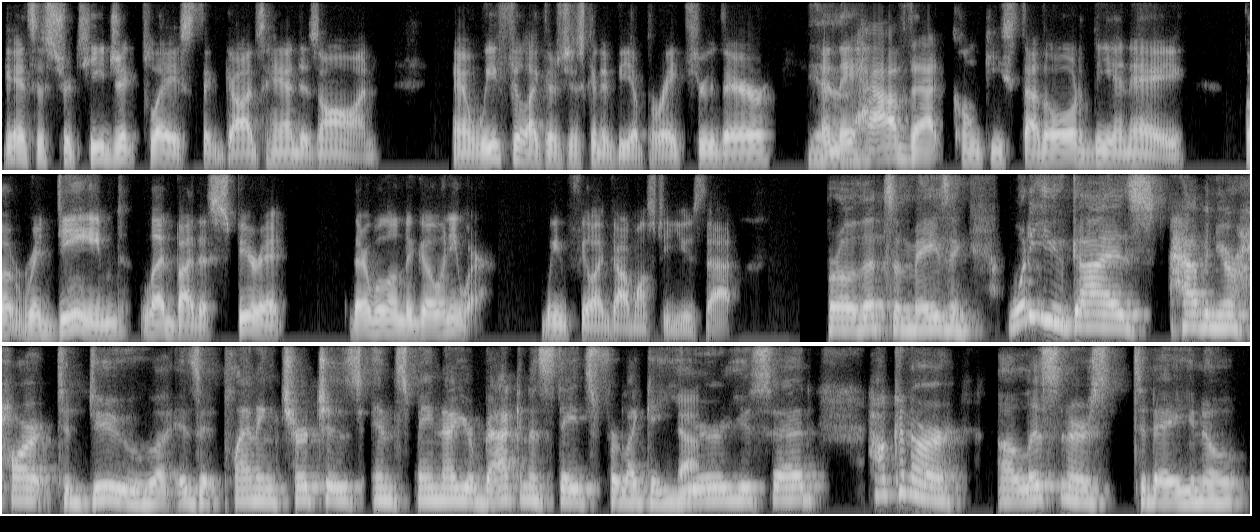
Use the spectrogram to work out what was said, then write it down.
it's a strategic place that God's hand is on. And we feel like there's just going to be a breakthrough there. Yeah. And they have that conquistador DNA, but redeemed, led by the Spirit, they're willing to go anywhere. We feel like God wants to use that. Bro, that's amazing. What do you guys have in your heart to do? Is it planting churches in Spain? Now you're back in the States for like a yeah. year, you said. How can our uh, listeners today, you know,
